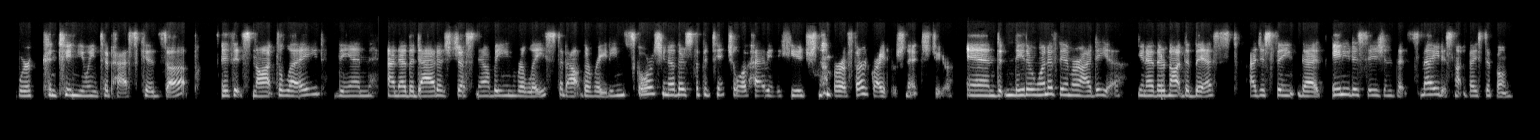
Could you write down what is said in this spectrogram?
we're continuing to pass kids up if it's not delayed, then I know the data is just now being released about the reading scores. You know, there's the potential of having a huge number of third graders next year, and neither one of them are idea. You know, they're not the best. I just think that any decision that's made, it's not based upon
